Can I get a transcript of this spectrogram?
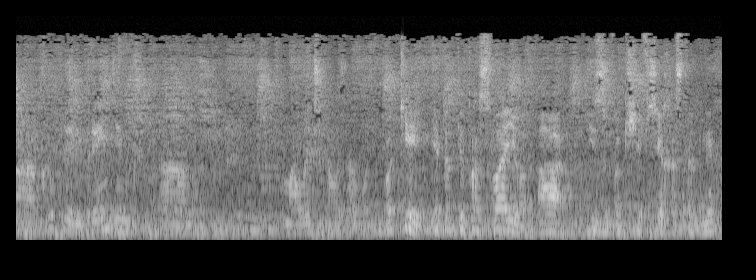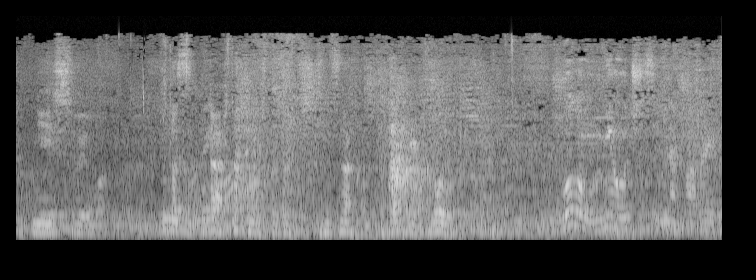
а, крупный ребрендинг а, молочного завода. Окей, это ты про свое, а из вообще всех остальных, не из своего. Не Что из своего? Да, что ты можешь сказать проект? Голову голову мне очень сильно проект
